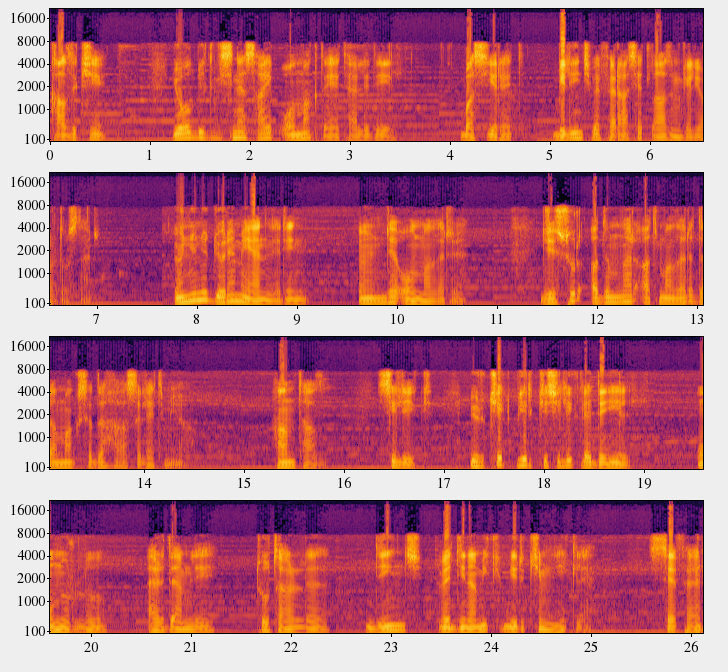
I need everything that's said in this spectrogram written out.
Kaldı ki yol bilgisine sahip olmak da yeterli değil. Basiret, bilinç ve feraset lazım geliyor dostlar. Önünü göremeyenlerin önde olmaları, cesur adımlar atmaları da maksadı hasıl etmiyor. Hantal, silik, ürkek bir kişilikle değil, onurlu, erdemli, tutarlı, dinç ve dinamik bir kimlikle, sefer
